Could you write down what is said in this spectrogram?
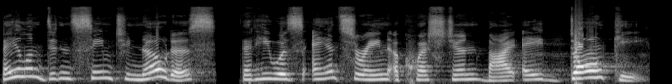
Balaam didn't seem to notice that he was answering a question by a donkey.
